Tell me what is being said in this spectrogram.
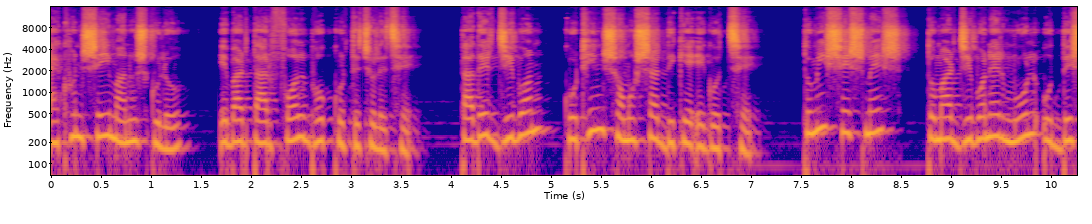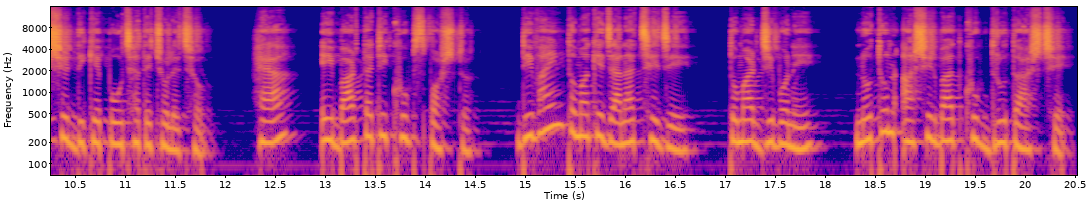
এখন সেই মানুষগুলো এবার তার ফল ভোগ করতে চলেছে। তাদের জীবন কঠিন সমস্যার দিকে এগোচ্ছে। তুমি শেষমেশ তোমার জীবনের মূল উদ্দেশ্যের দিকে পৌঁছাতে চলেছ। হ্যাঁ এই বার্তাটি খুব স্পষ্ট। ডিভাইন তোমাকে জানাচ্ছে যে, তোমার জীবনে নতুন আশীর্বাদ খুব দ্রুত আসছে।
